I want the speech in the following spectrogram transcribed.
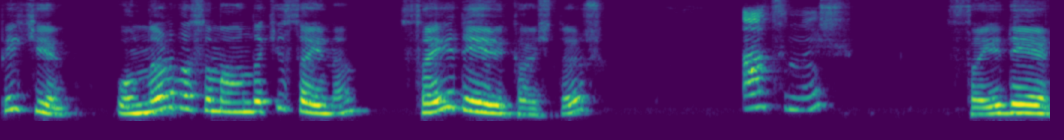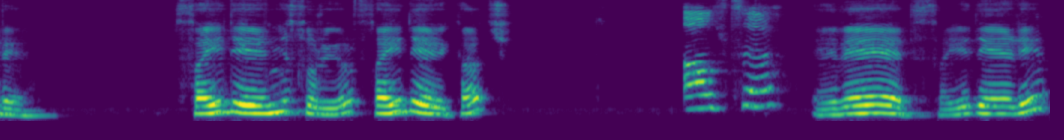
Peki onlar basamağındaki sayının sayı değeri kaçtır? 60. Sayı değeri. Sayı değerini soruyor. Sayı değeri kaç? 6. Evet, sayı değeri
